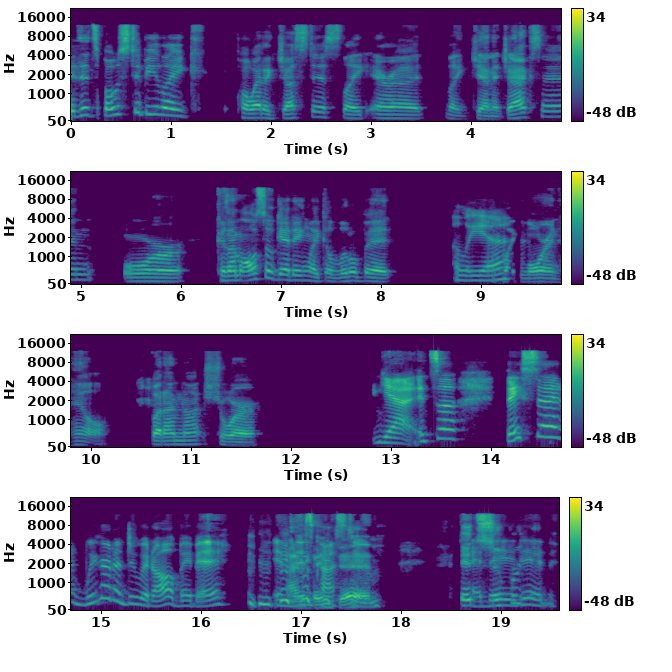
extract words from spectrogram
Is it supposed to be like poetic justice like era like Janet Jackson or cuz I'm also getting like a little bit Aaliyah. like Lauryn Hill, but I'm not sure. Yeah, it's a they said we're gonna do it all, baby, in this they did. It's and super they did.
